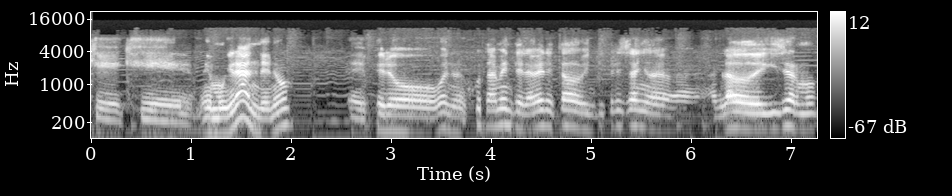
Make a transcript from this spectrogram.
que, es muy grande, ¿no? Eh, pero bueno, justamente el haber estado 23 años al lado de Guillermo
